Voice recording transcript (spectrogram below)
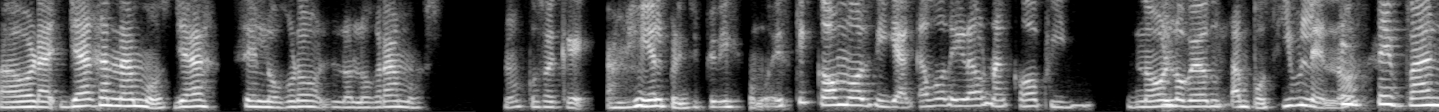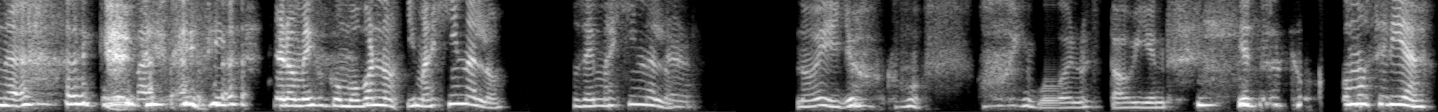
Ahora ya ganamos, ya se logró, lo logramos, ¿no? Cosa que a mí al principio dije como, es que cómo si ya acabo de ir a una COP y no lo veo tan posible, ¿no? Este pana, ¿qué sí, sí, sí. Pero me dijo como, bueno, imagínalo, o sea, imagínalo. ¿no? Y yo como, ay, bueno, está bien. Y ¿Cómo sería?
